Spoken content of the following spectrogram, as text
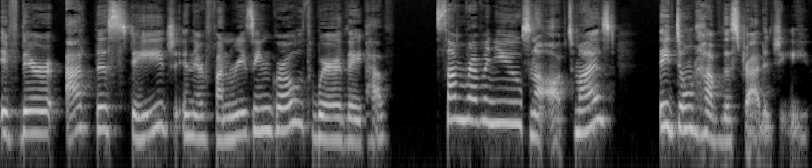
if they're at this stage in their fundraising growth where they have some revenue, it's not optimized, they don't have the strategy.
